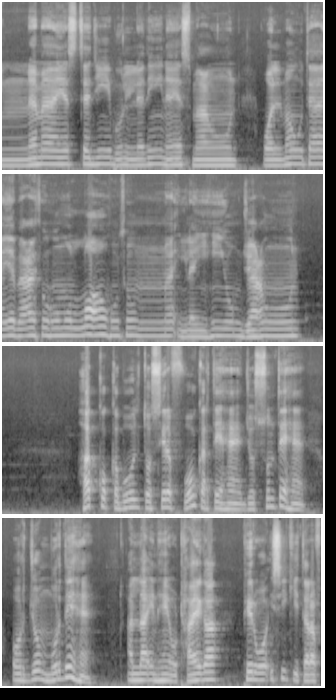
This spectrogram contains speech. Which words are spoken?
انما يستجيب الذين يسمعون والموتى يبعثهم الله ثم اليه يرجعون حق کو قبول تو صرف وہ کرتے ہیں جو سنتے ہیں اور جو مردے ہیں۔ اللہ انہیں اٹھائے گا، پھر وہ اسی کی طرف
